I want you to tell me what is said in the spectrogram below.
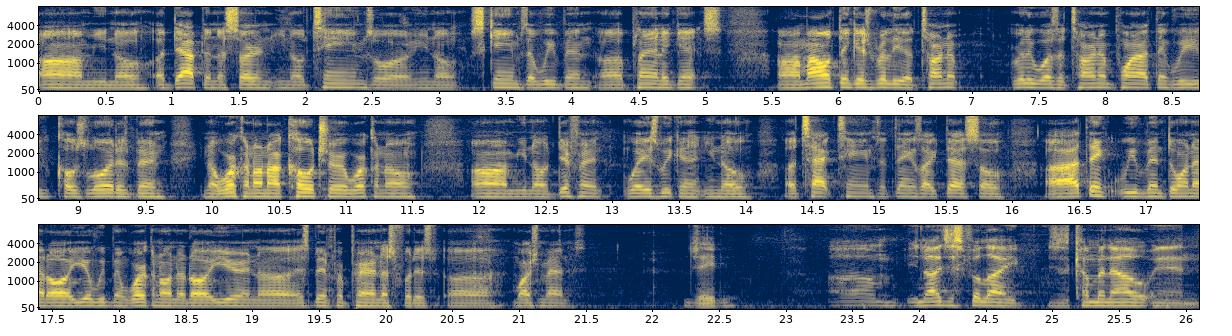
Um, you know, adapting to certain you know teams or you know schemes that we've been uh, playing against. Um, I don't think it's really a turning really was a turning point. I think we, Coach Lloyd, has been, you know, working on our culture, working on, um, you know, different ways we can, you know, attack teams and things like that. So uh, I think we've been doing that all year. We've been working on it all year, and uh, it's been preparing us for this uh, March Madness. Jaden? Um, you know, I just feel like just coming out and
